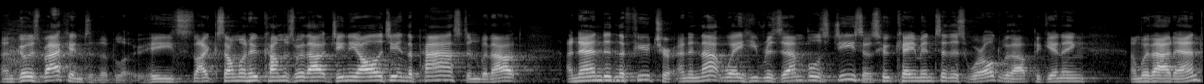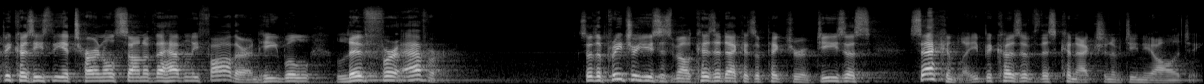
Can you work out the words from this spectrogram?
and goes back into the blue. He's like someone who comes without genealogy in the past and without an end in the future. And in that way, he resembles Jesus, who came into this world without beginning and without end, because he's the eternal Son of the Heavenly Father, and he will live forever. So the preacher uses Melchizedek as a picture of Jesus, secondly, because of this connection of genealogy.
